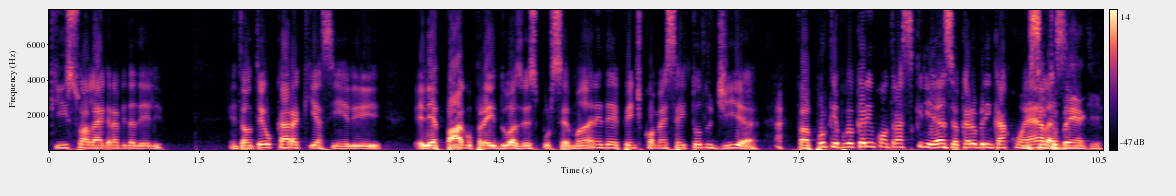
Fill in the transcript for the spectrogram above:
que isso alegra a vida dele. Então tem o cara que assim, ele ele é pago para ir duas vezes por semana e de repente começa a ir todo dia. Fala, por quê? Porque eu quero encontrar as crianças, eu quero brincar com Me elas. Sinto bem aqui.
